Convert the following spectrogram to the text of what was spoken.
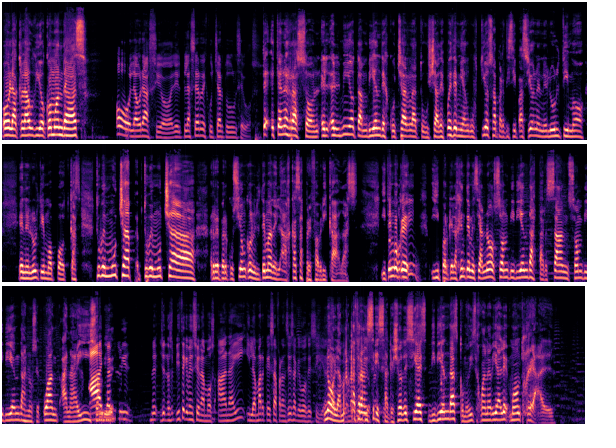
Hola Claudio, ¿cómo andás? Hola Horacio, el placer de escuchar tu dulce voz. Te- tenés razón, el, el mío también de escuchar la tuya, después de mi angustiosa participación en el último, en el último podcast. Tuve mucha, tuve mucha repercusión con el tema de las casas prefabricadas. Y tengo ¿Por que, qué? y porque la gente me decía, no, son viviendas Tarzán, son viviendas no sé cuánto, Anaí, Ay, Viste que mencionamos a Anaí y la marca esa francesa que vos decías. No, la marca francesa que yo decía es viviendas, como dice Juana Viale, Montreal.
